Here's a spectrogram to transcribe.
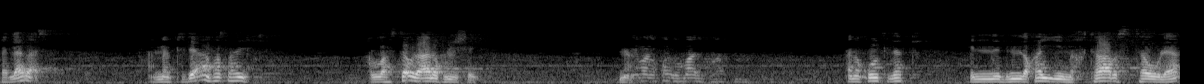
فلا بأس. أما ابتداء فصحيح. الله استولى على كل شيء. نعم. أنا قلت لك إن ابن القيم اختار استولى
